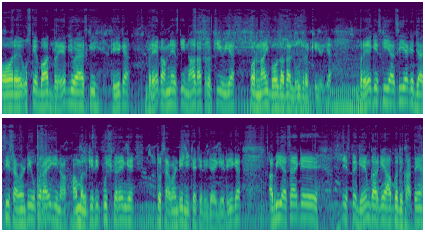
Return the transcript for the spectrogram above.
और उसके बाद ब्रेक जो है इसकी, ठीक है। ब्रेक हमने इसकी ना सख्त रखी हुई है और ना ही बहुत ज़्यादा लूज़ रखी हुई है। ब्रेक इसकी ऐसी है कि जैसी सेवेंटी ऊपर आएगी ना, हम हल्की सी पुश करेंगे तो सेवेंटी नीचे चली जाएगी, ठीक है? अभी ऐसा है कि इस पर गेम करके आपको दिखाते हैं।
